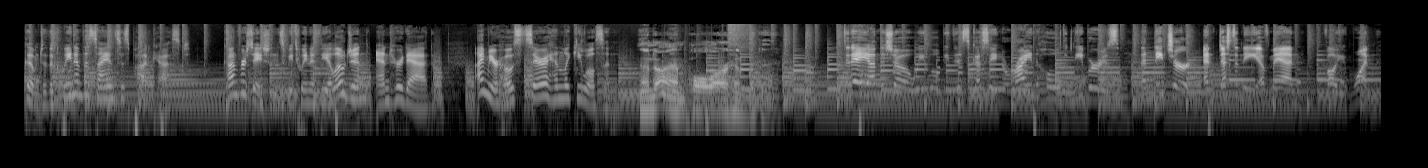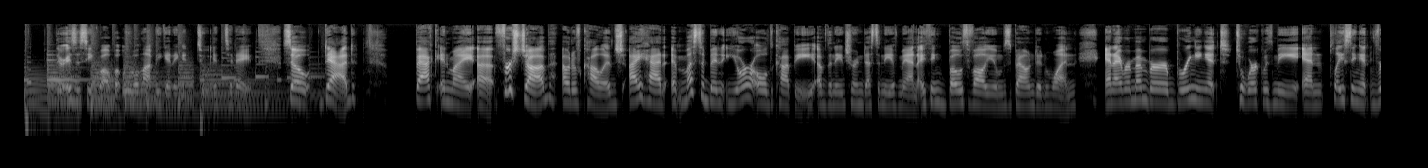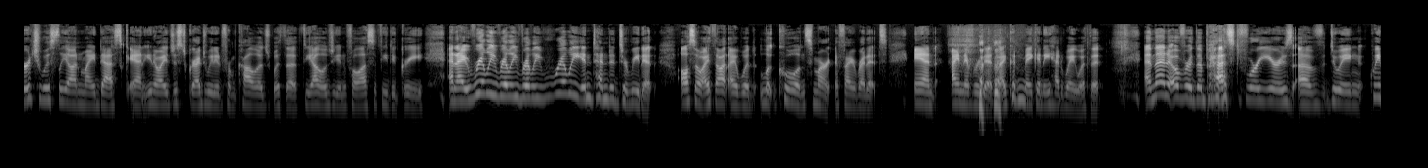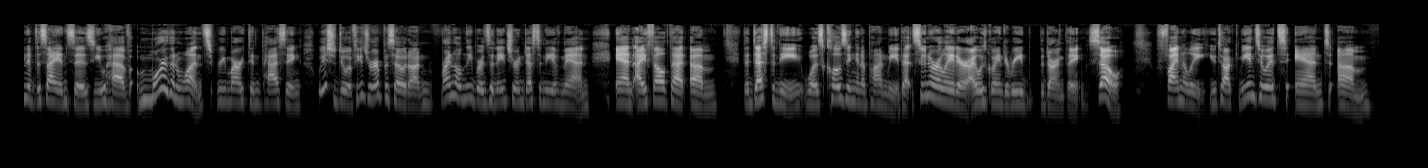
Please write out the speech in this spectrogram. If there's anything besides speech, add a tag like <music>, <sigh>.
Welcome to the Queen of the Sciences podcast conversations between a theologian and her dad. I'm your host, Sarah Hinlicky Wilson. And I am Paul R. Hinlicky. Today on the show, we will be discussing Reinhold Niebuhr's The Nature and Destiny of Man, Volume 1. There is a sequel, but we will not be getting into it today. So, Dad, back in my uh, first job out of college, I had, it must have been your old copy of The Nature and Destiny of Man. I think both volumes bound in one. And I remember bringing it to work with me and placing it virtuously on my desk. And, you know, I just graduated from college with a theology and philosophy degree. And I really, really, really, really intended to read it. Also, I thought I would look cool and smart if I read it. And I never did. I couldn't make any headway with it. And then over the <laughs> past four years of doing Queen of the Sciences, you have more than once remarked in passing, we should do a future episode on Reinhold Niebuhr's The Nature and Destiny of Man. And I felt that um, the destiny was closing in upon me, that sooner or later I was going to read the darn thing. So finally, you talked me into it, and um,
